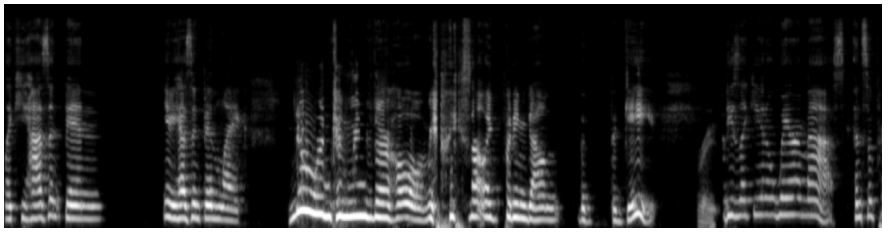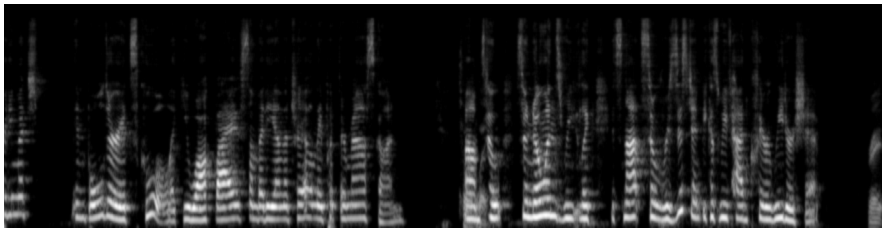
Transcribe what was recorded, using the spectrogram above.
Like he hasn't been, you know, he hasn't been like, no one can leave their home. he's not like putting down the, gate. Right. But he's like, you know, wear a mask. And so pretty much in Boulder, it's cool. Like you walk by somebody on the trail and they put their mask on. Um, totally. Um, so so no one's re- like it's not so resistant because we've had clear leadership. Right.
